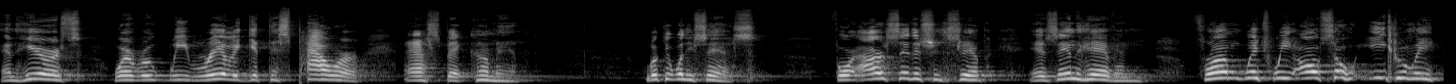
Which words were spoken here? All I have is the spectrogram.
And here's where we really get this power aspect come in. Look at what he says. For our citizenship is in heaven, from which we also eagerly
